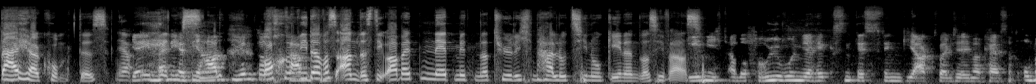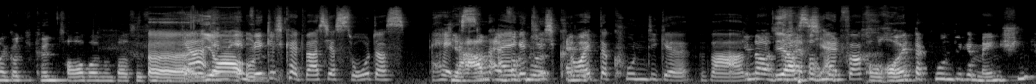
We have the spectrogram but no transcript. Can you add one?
daher kommt es. Ja. ja, ich meine, die Hexen haben irgendwas machen zusammen- wieder was anderes. Die arbeiten nicht mit natürlichen Halluzinogenen, was ich weiß. Eh nicht, aber früher wurden ja Hexen deswegen gejagt, weil sie ja immer geheißen hat, oh mein Gott, die können zaubern und was ist. Äh, Ja, ja, in, in Wirklichkeit war es ja so, dass Hexen eigentlich Kräuterkundige waren. genau, sie ja, einfach, einfach- kräuterkundige Menschen,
